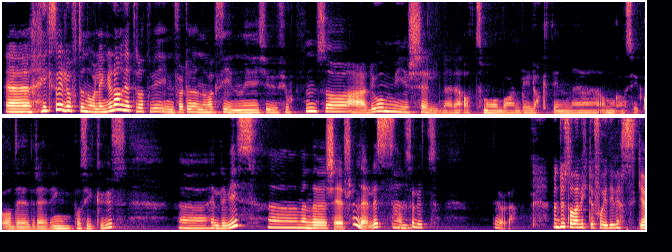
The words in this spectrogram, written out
Eh, ikke så veldig ofte nå lenger, da. Etter at vi innførte denne vaksinen i 2014, så er det jo mye sjeldnere at små barn blir lagt inn med omgangssyke og dehydrering på sykehus. Eh, heldigvis. Eh, men det skjer fremdeles. Mm. Absolutt. Det gjør det. Men du sa det er viktig å få i de væske.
